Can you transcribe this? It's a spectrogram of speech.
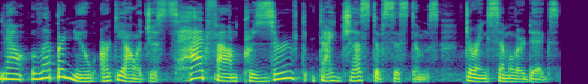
Now, Lepper knew archaeologists had found preserved digestive systems during similar digs,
